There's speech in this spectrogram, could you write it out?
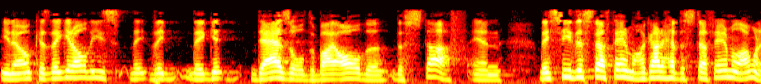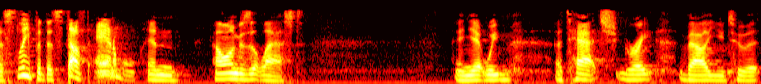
You know, because they get all these, they, they they get dazzled by all the the stuff, and they see this stuffed animal. I got to have the stuffed animal. I want to sleep with the stuffed animal. And how long does it last? And yet we attach great value to it.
